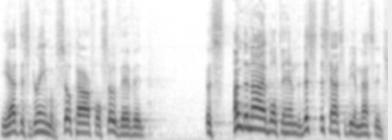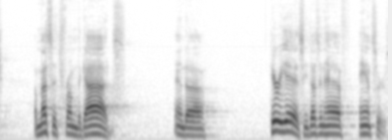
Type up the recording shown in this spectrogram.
He had this dream of so powerful, so vivid. It was undeniable to him that this, this has to be a message, a message from the gods. And uh, here he is. He doesn't have answers.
